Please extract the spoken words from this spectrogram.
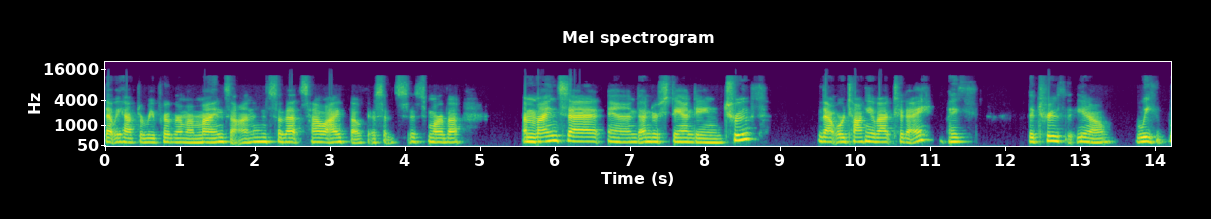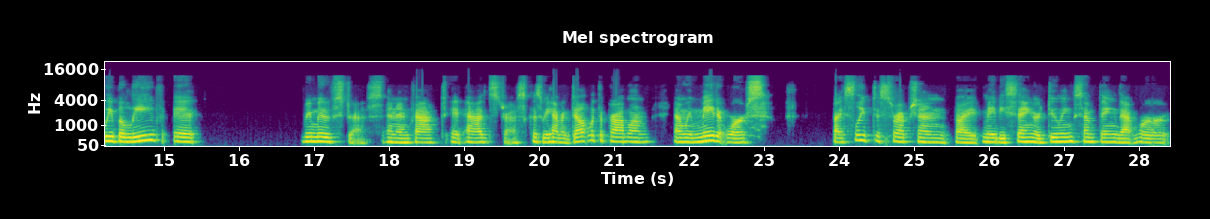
that we have to reprogram our minds on. And so that's how i focus. It's it's more of a a mindset and understanding truth that we're talking about today. Like the truth you know we we believe it removes stress. And in fact it adds stress because we haven't dealt with the problem and we made it worse by sleep disruption by maybe saying or doing something that we're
